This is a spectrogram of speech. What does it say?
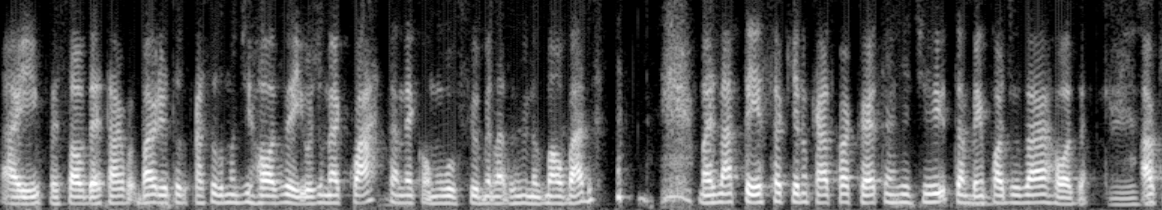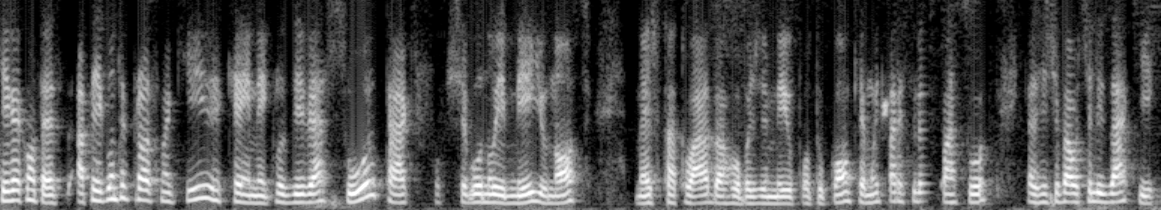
Aí o pessoal deve estar, a maioria todo, quase todo mundo de rosa aí. Hoje não é quarta, né? Como o filme lá das Minas Malvadas. Mas na terça, aqui no caso com a Catherine, a gente também pode usar a rosa. Isso. Aí o que que acontece? A pergunta próxima aqui, Kane, inclusive é a sua, tá? Que chegou no e-mail nosso, mestatuado.gmail.com, que é muito parecida com a sua, que a gente vai utilizar aqui.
